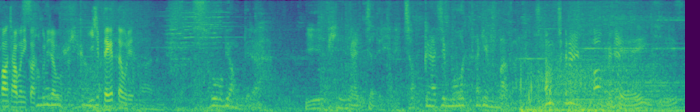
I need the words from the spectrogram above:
빵 잡으니까 둘이 잡으면 20 되겠다 우리. 소병들아, 이 필멸자들이 접근하지 못하게 막아라. 성체를 파괴해 오케이 20.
